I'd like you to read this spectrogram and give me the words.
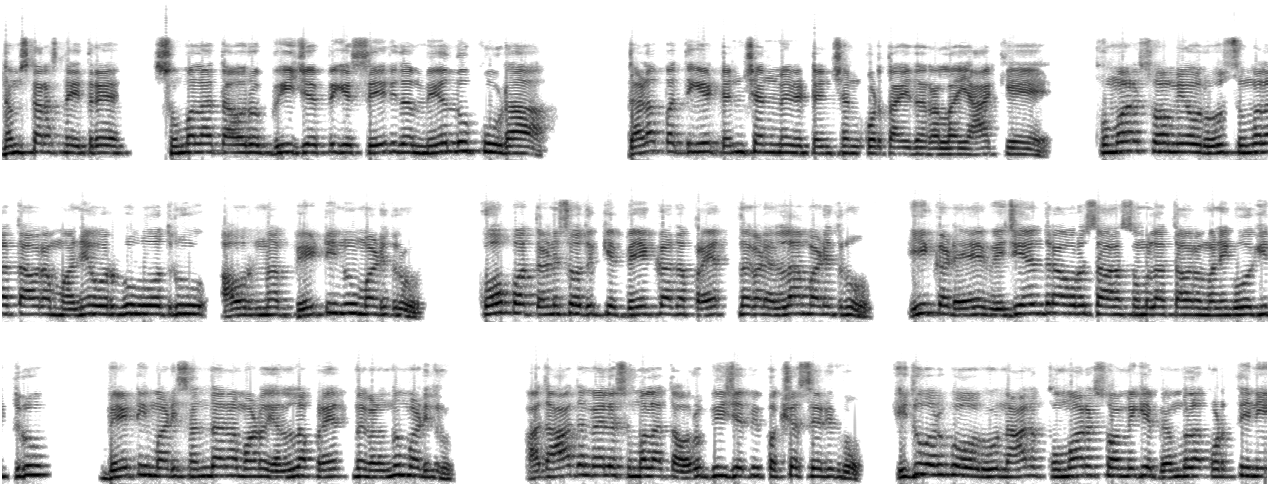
ನಮಸ್ಕಾರ ಸ್ನೇಹಿತರೆ, ಸುಮಲತಾ ಅವರು ಬಿಜೆಪಿಗೆ ಸೇರಿದ ಮೇಲೂ ಕೂಡ ದಳಪತಿಗೆ ಟೆನ್ಷನ್ ಮೇಲೆ ಟೆನ್ಷನ್ ಕೊಡ್ತಾ ಇದಾರಲ್ಲ, ಯಾಕೆ? ಕುಮಾರಸ್ವಾಮಿ ಅವರು ಸುಮಲತಾ ಅವರ ಮನೆವರೆಗೂ ಹೋದ್ರು, ಅವ್ರನ್ನ ಭೇಟಿನೂ ಮಾಡಿದ್ರು. ಕೋಪ ತಣಿಸೋದಕ್ಕೆ ಬೇಕಾದ ಪ್ರಯತ್ನಗಳೆಲ್ಲಾ ಮಾಡಿದ್ರು. ಈ ಕಡೆ ವಿಜಯೇಂದ್ರ ಅವರು ಸಹ ಸುಮಲತಾ ಅವರ ಮನೆಗೆ ಹೋಗಿದ್ರು, ಭೇಟಿ ಮಾಡಿ ಸಂಧಾನ ಮಾಡೋ ಎಲ್ಲ ಪ್ರಯತ್ನಗಳನ್ನು ಮಾಡಿದ್ರು. ಅದಾದ ಮೇಲೆ ಸುಮಲತಾ ಅವರು ಬಿಜೆಪಿ ಪಕ್ಷ ಸೇರಿದ್ರು. ಇದುವರೆಗೂ ಅವರು, ನಾನು ಕುಮಾರಸ್ವಾಮಿಗೆ ಬೆಂಬಲ ಕೊಡ್ತೀನಿ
